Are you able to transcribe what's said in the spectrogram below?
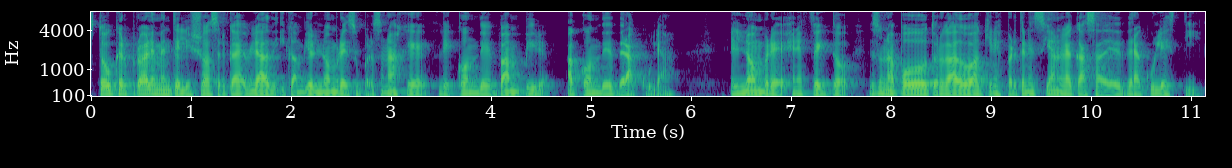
Stoker probablemente leyó acerca de Vlad y cambió el nombre de su personaje de Conde Vampir a Conde Drácula. El nombre, en efecto, es un apodo otorgado a quienes pertenecían a la casa de Draculesti,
